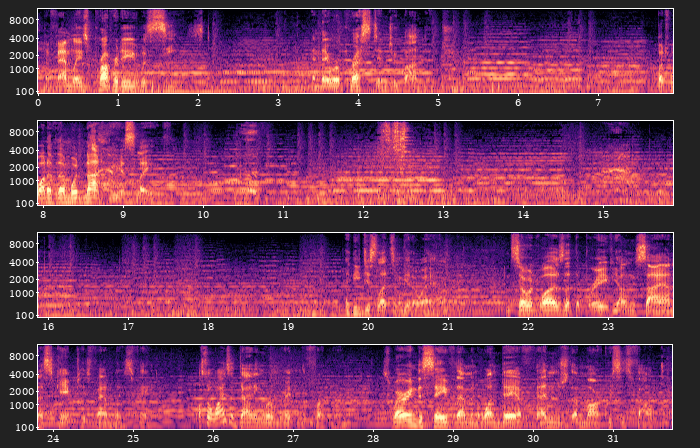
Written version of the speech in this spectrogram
The family's property was seized, and they were pressed into bondage. But one of them would not be a slave. Just lets him get away, alright. And so it was that the brave young scion escaped his family's fate. Also, why is a dining room right in the front room? Swearing to save them and one day avenge the Marquis's foul deed.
